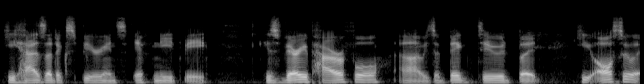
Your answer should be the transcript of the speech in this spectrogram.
he has that experience if need be. He's very powerful. Uh, he's a big dude, but he also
